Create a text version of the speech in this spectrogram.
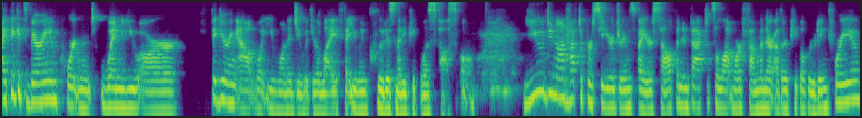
I think it's very important when you are figuring out what you want to do with your life that you include as many people as possible. You do not have to pursue your dreams by yourself. And in fact, it's a lot more fun when there are other people rooting for you.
